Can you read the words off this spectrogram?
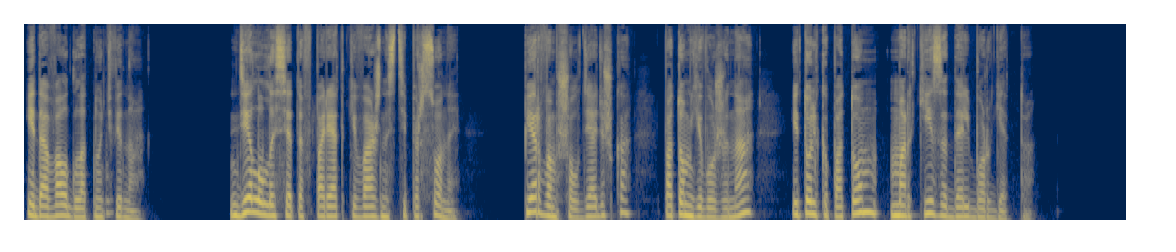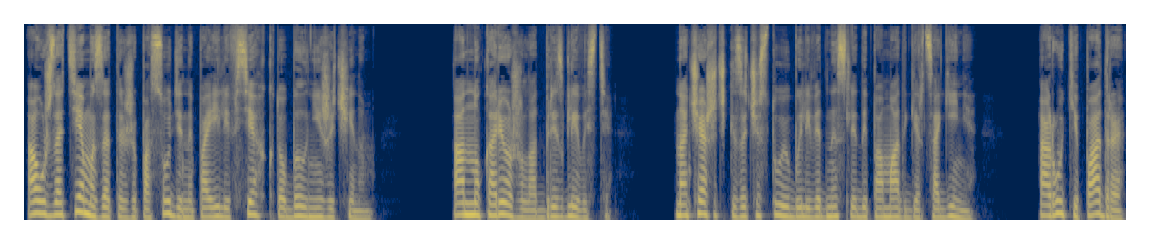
и давал глотнуть вина. Делалось это в порядке важности персоны. Первым шел дядюшка, потом его жена — и только потом маркиза дель Боргетто. А уж затем из этой же посудины поили всех, кто был ниже чином. Анну корёжило от брезгливости. На чашечке зачастую были видны следы помады герцогини, а руки падре,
